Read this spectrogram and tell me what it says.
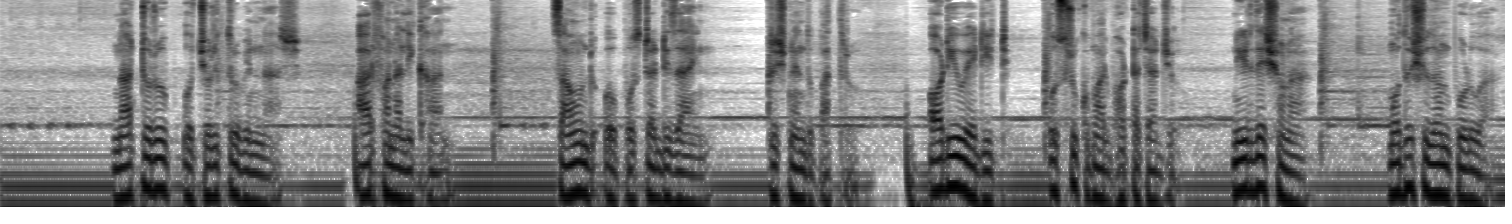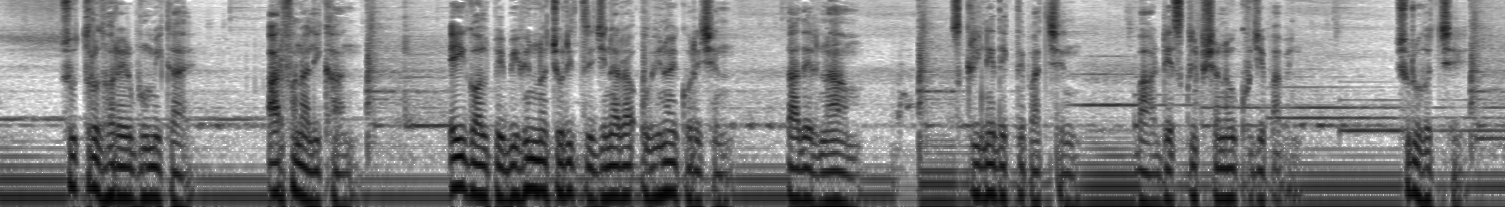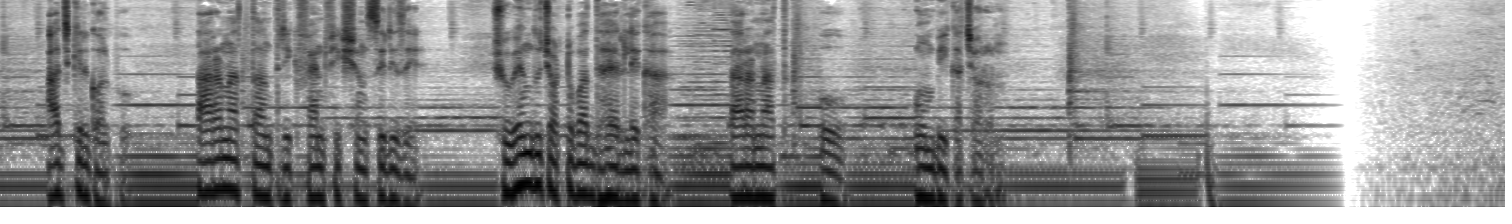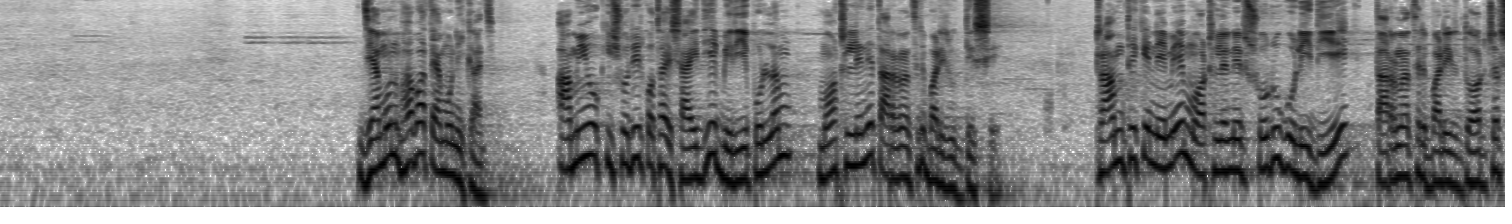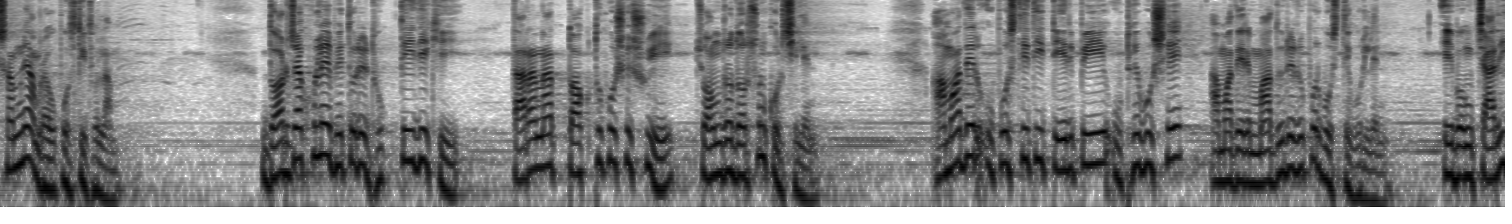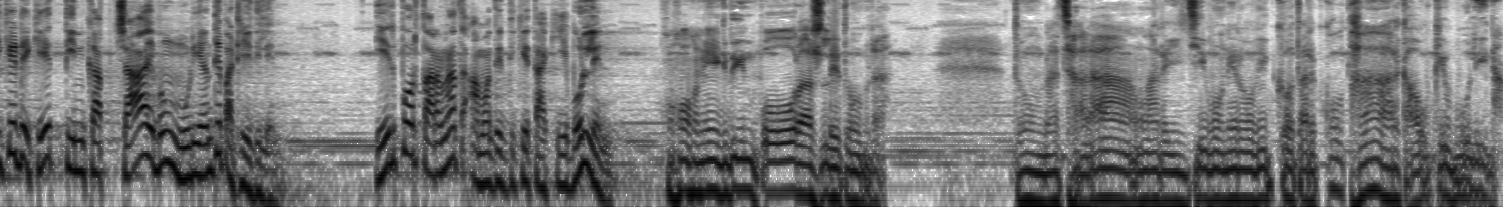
নাট্যরূপ ও চরিত্রবিন্যাস আরফান আলী খান। সাউন্ড ও poster design Krishnendu Patra. Audio edit Ashrukumar Bhattacharya. নির্দেশনা মধুসূদন পড়ুয়া। সূত্রধরের ভূমিকায় আরফান আলী খান। এই গল্পে বিভিন্ন চরিত্রে যিনারা অভিনয় করেছেন, তাদের নাম স্ক্রিনে দেখতে পাচ্ছেন বা ডেসক্রিপশনেও খুঁজে পাবেন। শুরু হচ্ছে আজকের গল্প তারানাথ তান্ত্রিক ফ্যান ফিকশন সিরিজের শুভেন্দু চট্টোপাধ্যায়ের লেখা তারানাথ ও অম্বিকাচরণ। যেমন ভাবা তেমনই কাজ। আমিও কিশোরীর কথায় সাই দিয়ে বেরিয়ে পড়লাম মঠ লেনে তারানাথের বাড়ির উদ্দেশ্যে। ট্রাম থেকে নেমে মঠ লেনের সরু গলি দিয়ে তারানাথের বাড়ির দরজার সামনে আমরা উপস্থিত হলাম। দরজা খুলে ভেতরে ঢুকতেই দেখি তারানাথ তক্তপোষে শুয়ে চন্দ্র দর্শন করছিলেন। আমাদের উপস্থিতি টের পেয়ে উঠে বসে আমাদের মাদুরের উপর বসতে বললেন এবং চারিকে ডেকে তিন কাপ চা এবং মুড়ি আনতে পাঠিয়ে দিলেন। এরপর তারানাথ আমাদের দিকে তাকিয়ে বললেন অনেক দিন পর আসলে তোমরা। তোমরা ছাড়া আমার এই জীবনের অভিজ্ঞতার কথা আর কাউকে বলি না।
